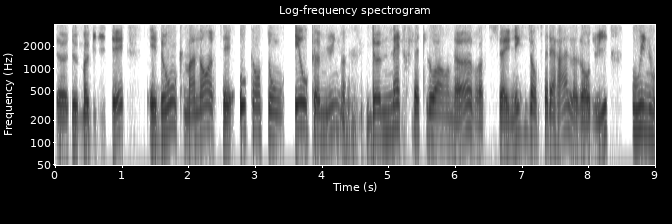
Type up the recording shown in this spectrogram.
de, mobilité. Et donc maintenant, c'est au canton et aux communes de mettre cette loi en œuvre. C'est une exigence fédérale aujourd'hui où il nous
